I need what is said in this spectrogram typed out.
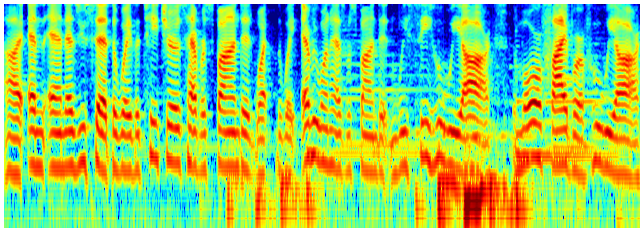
Uh, and and as you said, the way the teachers have responded, what the way everyone has responded, and we see who we are, the moral fiber of who we are,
